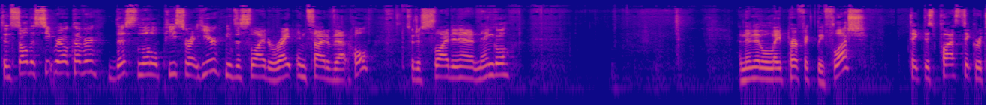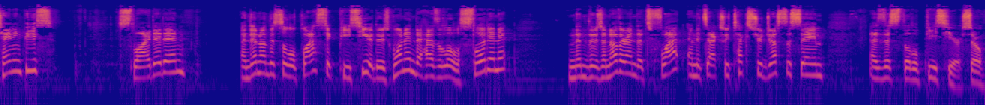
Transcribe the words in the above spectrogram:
To install the seat rail cover, this little piece right here needs to slide right inside of that hole. So just slide it in at an angle and then it'll lay perfectly flush. Take this plastic retaining piece, slide it in, and then on this little plastic piece here, there's one end that has a little slit in it, and then there's another end that's flat, and it's actually textured just the same as this little piece here. So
